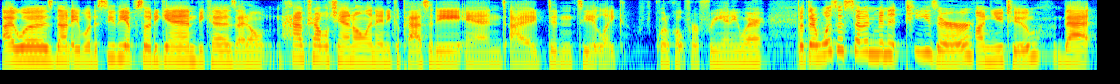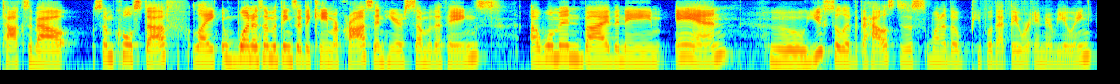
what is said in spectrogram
I was not able to see the episode again because I don't have Travel Channel in any capacity, and I didn't see it like quote unquote for free anywhere. But there was a seven minute teaser on YouTube that talks about some cool stuff, like one of some of the things that they came across, and here's some of the things. A woman by the name Anne, who used to live at the house, this is one of the people that they were interviewing,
